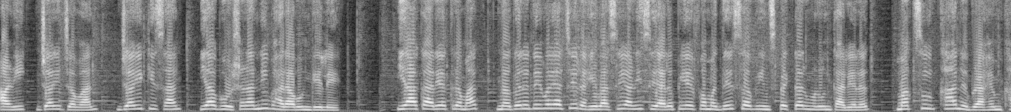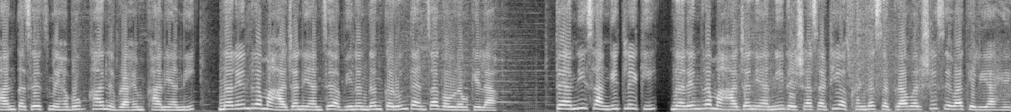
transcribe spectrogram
आणि जय जवान जय किसान या घोषणांनी भारावून गेले. या कार्यक्रमात नगरदेवयाचे रहिवासी आणि सीआरपीएफमध्ये सब इन्स्पेक्टर म्हणून कार्यरत मकसूद खान इब्राहिम खान तसेच मेहबूब खान इब्राहिम खान यांनी नरेंद्र महाजन यांचे अभिनंदन करून त्यांचा गौरव केला. त्यांनी सांगितले की नरेंद्र महाजन यांनी देशासाठी अखंड सतरा वर्षे सेवा केली आहे.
